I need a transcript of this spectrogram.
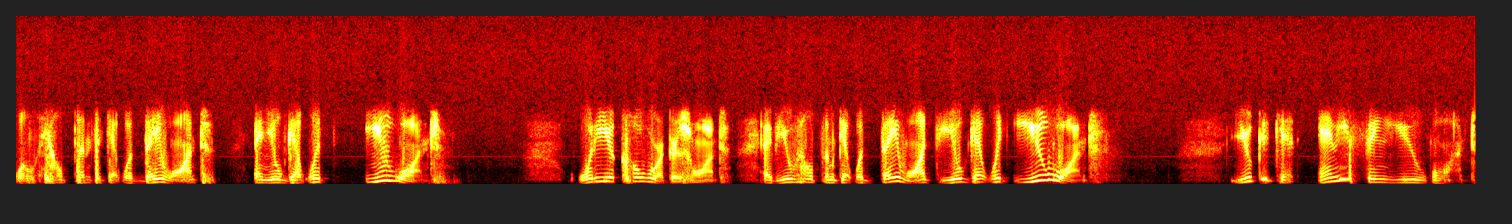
Well, help them to get what they want, and you'll get what you want. What do your coworkers want? If you help them get what they want, you'll get what you want. You could get anything you want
